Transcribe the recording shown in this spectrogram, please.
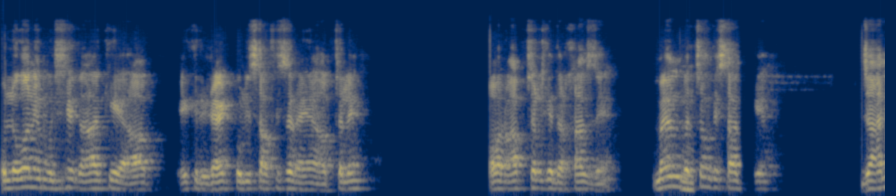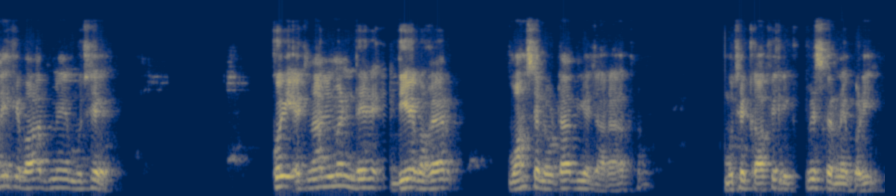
उन लोगों ने मुझे कहा कि आप एक रिटायर्ड पुलिस ऑफिसर हैं आप चलें और आप चल के दरखास्त दें। मैं उन बच्चों के साथ गया। जाने के बाद में मुझे कोई एक्नॉलेजमेंट दिए बगैर वहाँ से लौटा दिया जा रहा था। मुझे काफ़ी रिक्वेस्ट करनी पड़ी।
